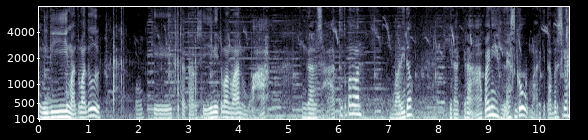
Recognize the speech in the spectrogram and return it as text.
Widih mantul-mantul. Oke kita taruh sini teman-teman. Wah tinggal satu teman-teman. Wadidaw Kira-kira apa ini? Let's go. Mari kita bersihkan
